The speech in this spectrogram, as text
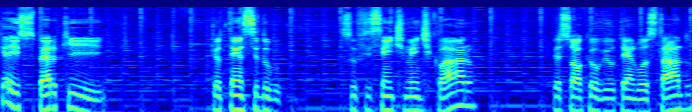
Acho que é isso. Espero que, que eu tenha sido suficientemente claro. O pessoal que ouviu tenha gostado.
